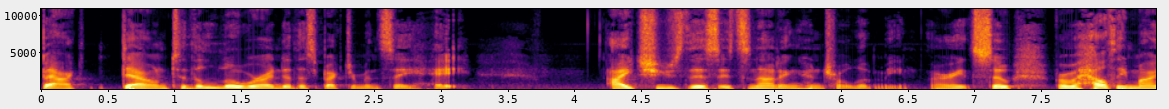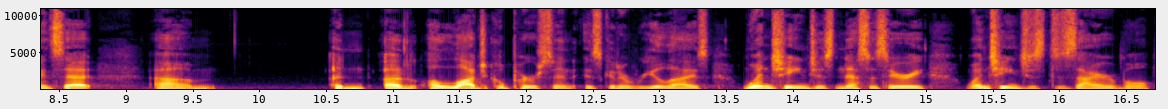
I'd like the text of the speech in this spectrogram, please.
back down to the lower end of the spectrum and say, "Hey, I choose this. It's not in control of me." All right. So, from a healthy mindset, um, a, a, a, logical person is going to realize when change is necessary, when change is desirable.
